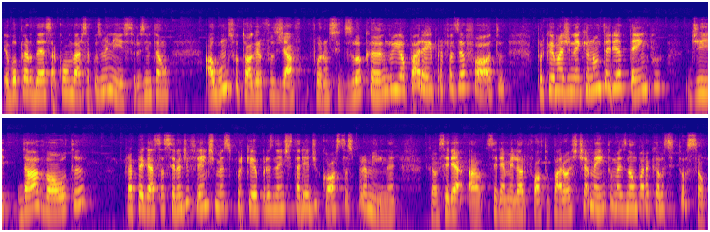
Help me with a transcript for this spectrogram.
eu vou perder essa conversa com os ministros. Então, alguns fotógrafos já foram se deslocando e eu parei para fazer a foto, porque eu imaginei que eu não teria tempo de dar a volta para pegar essa cena de frente, mesmo porque o presidente estaria de costas para mim, né? Então seria a, seria a melhor foto para o hasteamento, mas não para aquela situação.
